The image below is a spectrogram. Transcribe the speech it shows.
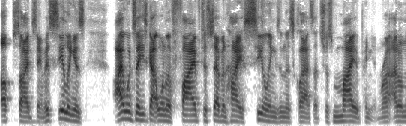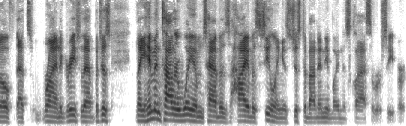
upside standpoint. His ceiling is, I would say, he's got one of the five to seven highest ceilings in this class. That's just my opinion. Right? I don't know if that's Ryan agrees with that, but just like him and Tyler Williams have as high of a ceiling as just about anybody in this class of receiver.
